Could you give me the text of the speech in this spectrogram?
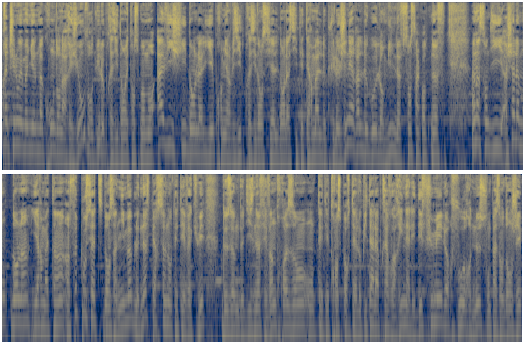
Près de chez nous, Emmanuel Macron dans la région. Aujourd'hui, le président est en ce moment à Vichy dans l'Allier. Première visite présidentielle dans la cité thermale depuis le général de Gaulle en 1959. Un incendie à Chalamont dans l'Ain hier matin. Un feu de poussette dans un immeuble. Neuf personnes ont été évacuées. Deux hommes de 19 et 23 ans ont été transportés à l'hôpital après avoir inhalé des fumées. Leurs jours ne sont pas en danger.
